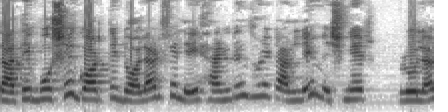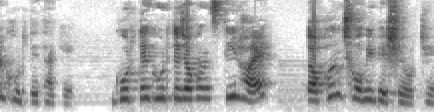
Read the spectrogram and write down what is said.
তাতে বসে গর্তে ডলার ফেলে হ্যান্ডেল ধরে টানলে মেশিনের রোলার ঘুরতে থাকে। ঘুরতে ঘুরতে যখন স্থির হয়, তখন ছবি ভেসে ওঠে।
